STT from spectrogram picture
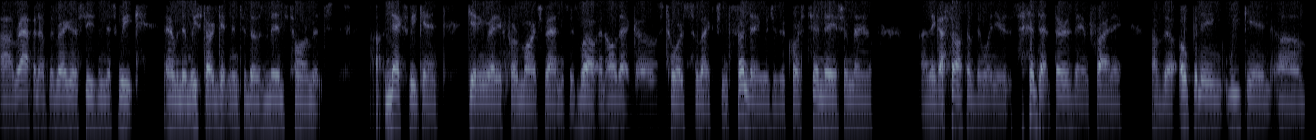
uh, wrapping up the regular season this week, and then we start getting into those men's tournaments uh, next weekend, getting ready for March Madness as well, and all that goes towards Selection Sunday, which is of course 10 days from now. I think I saw something year that said that Thursday and Friday of the opening weekend of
